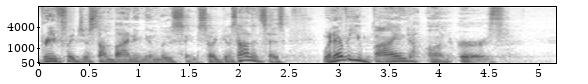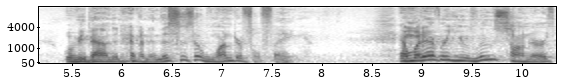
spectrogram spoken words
briefly just on binding and loosing. So he goes on and says, whatever you bind on earth will be bound in heaven. And this is a wonderful thing. And whatever you loose on earth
